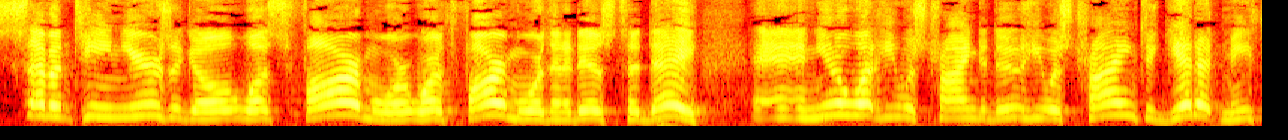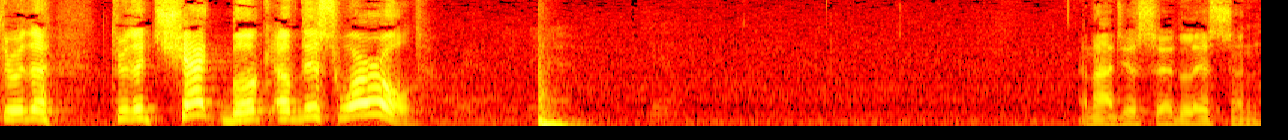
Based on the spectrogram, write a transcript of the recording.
17 years ago was far more worth far more than it is today. And you know what he was trying to do? He was trying to get at me through the through the checkbook of this world. And i just said listen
